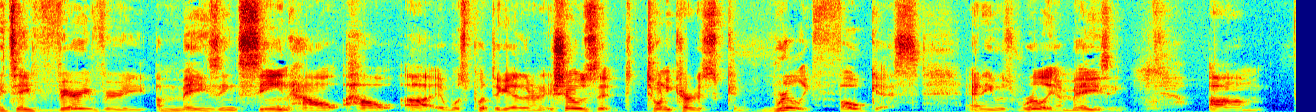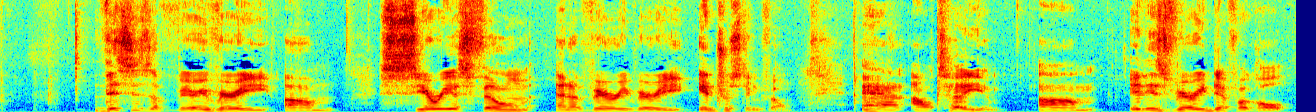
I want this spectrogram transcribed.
it's a very very amazing scene how how uh, it was put together and it shows that tony curtis could really focus and he was really amazing. Um, this is a very very um, serious film and a very very interesting film. And i'll tell you um, it is very difficult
